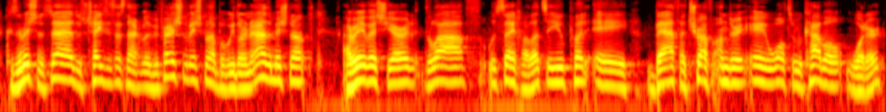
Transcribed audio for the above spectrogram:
Because the Mishnah says, which chases us not really in the Mishnah, but we learn out of the Mishnah. Areva shared delaf l'seicha. Let's say you put a bath, a trough under a wall to makabel water.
